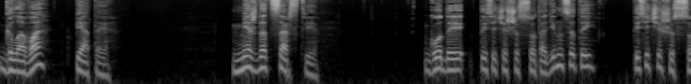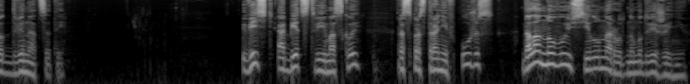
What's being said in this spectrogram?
Глава пятая. Междоцарствие. Годы 1611-1612. Весть о бедствии Москвы, распространив ужас, дала новую силу народному движению.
